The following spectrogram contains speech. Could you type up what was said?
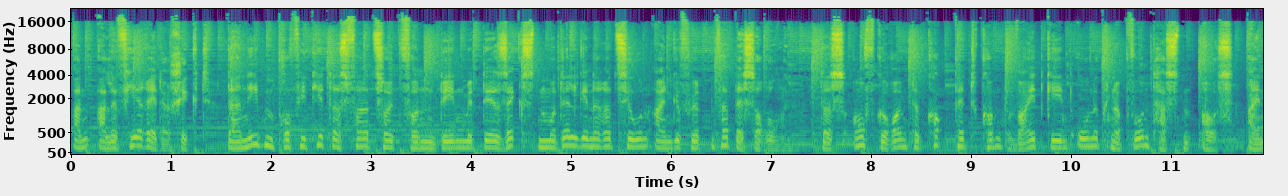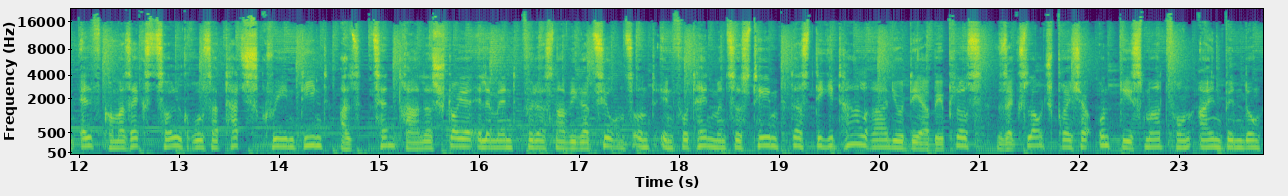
an alle vier Räder schickt. Daneben profitiert das Fahrzeug von den mit der sechsten Modellgeneration eingeführten Verbesserungen. Das aufgeräumte Cockpit kommt weitgehend ohne Knöpfe und Tasten aus. Ein 11,6 Zoll großer Touchscreen dient als zentrales Steuerelement für das Navigations- und Infotainment-System, das Digitalradio DAB+, sechs Lautsprecher und die Smartphone-Einbindung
